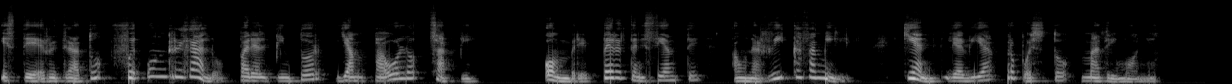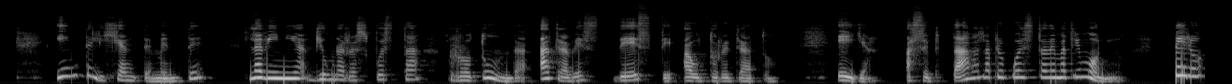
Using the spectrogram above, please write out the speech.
Este retrato fue un regalo para el pintor Giampaolo Zappi, hombre perteneciente a una rica familia quien le había propuesto matrimonio. Inteligentemente, Lavinia dio una respuesta rotunda a través de este autorretrato. Ella aceptaba la propuesta de matrimonio, pero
